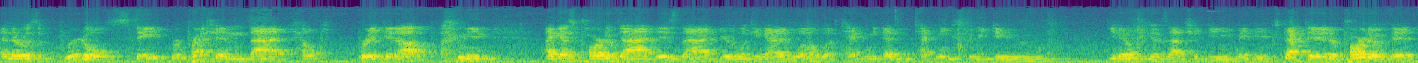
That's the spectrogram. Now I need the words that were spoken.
and there was a brutal state repression that helped break it up. I mean, I guess part of that is that you're looking at it, well, what technique and techniques do we do, you know, because that should be maybe expected or part of it.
